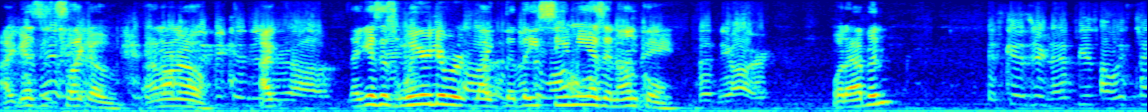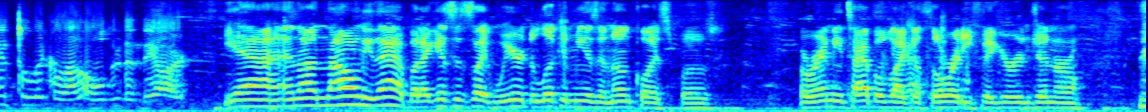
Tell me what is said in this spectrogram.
I guess it's like a. I don't know. I, uh, I guess it's weird to re- like that they see me as an uncle. they- Than they are. What happened? It's because your nephews always tend to look a lot older than they are. Yeah, and not, not only that, but I guess it's like weird to look at me as an uncle, I suppose, or any type of like authority figure in general.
